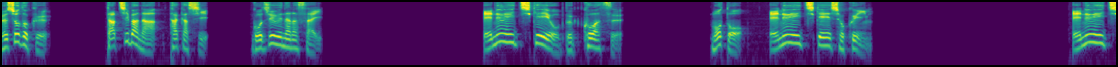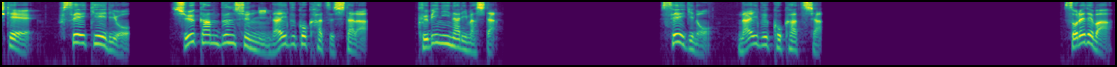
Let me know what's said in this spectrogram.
無所属。立花隆。57歳。NHK をぶっ壊す。元 NHK 職員。NHK 不正経理を。週刊文春に内部告発したら。クビになりました。正義の内部告発者。それでは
